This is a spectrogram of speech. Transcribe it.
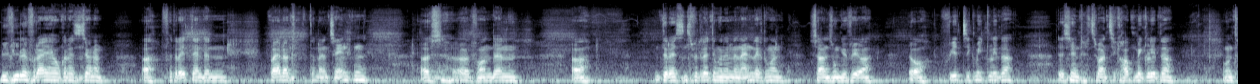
wie viele freie Organisationen äh, Vertreter in den Beirat entsenden. Also, äh, von den äh, Interessensvertretungen in den Einrichtungen sind es ungefähr ja, 40 Mitglieder. Das sind 20 Hauptmitglieder und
